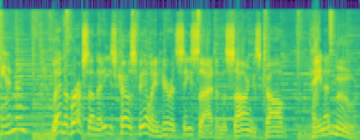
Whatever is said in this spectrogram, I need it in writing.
Painted Moon. Linda Brooks on that East Coast feeling here at Seaside, and the song is called Painted Moon.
